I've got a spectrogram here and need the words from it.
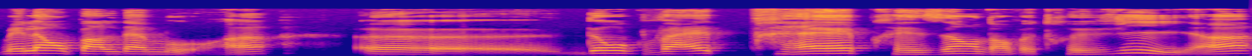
mais là on parle d'amour, hein, euh, donc va être très présent dans votre vie. Hein.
